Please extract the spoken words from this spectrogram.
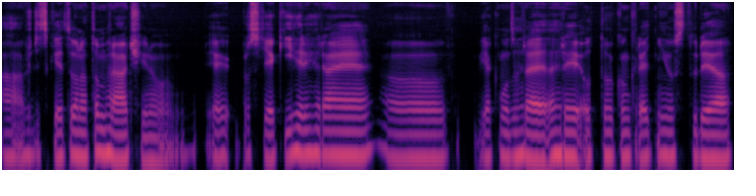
a vždycky je to na tom hráči, no. Jak, prostě jaký hry hraje, uh, jak moc hraje hry od toho konkrétního studia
